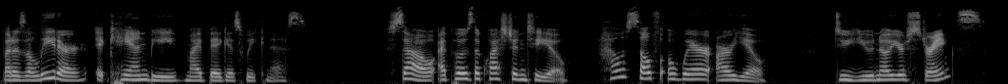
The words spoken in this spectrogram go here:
But as a leader, it can be my biggest weakness. So I pose the question to you How self aware are you? Do you know your strengths?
